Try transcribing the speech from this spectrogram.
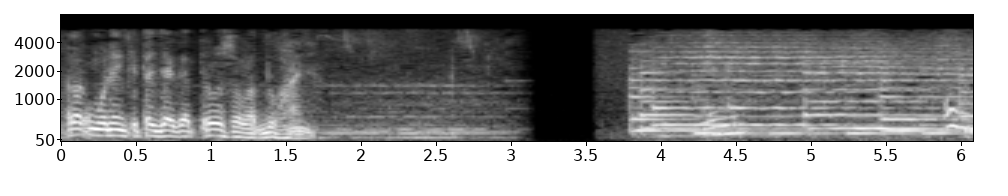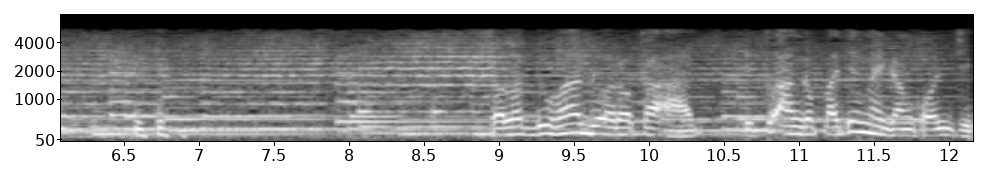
Kalau kemudian kita jaga terus sholat duhanya. Sholat duha dua rakaat itu anggap aja megang kunci.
